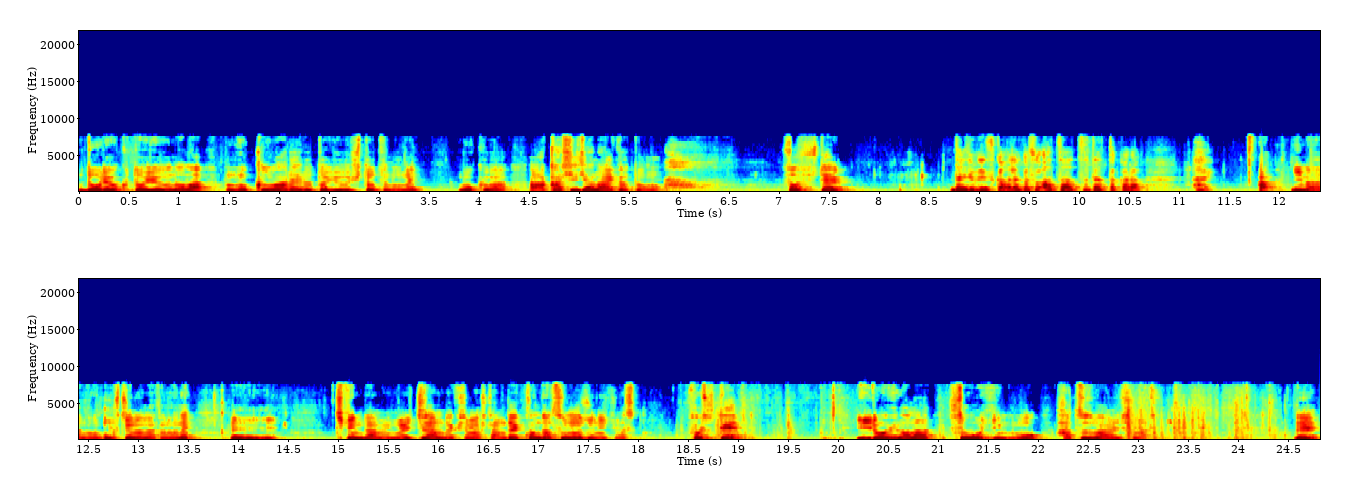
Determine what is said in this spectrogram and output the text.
努力というのは報われるという一つのね僕は証じゃないかと思う。そして大丈夫ですか？なんかそう熱々だったから。はいあ今あのえ口の中のね、えーチキンラーメンが一段落しましたんで今度はスムーズにいきます。そしていろいろな商品を発売します。で、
